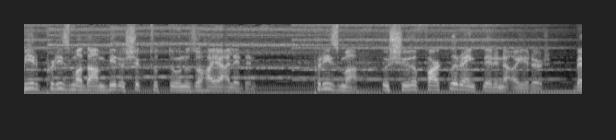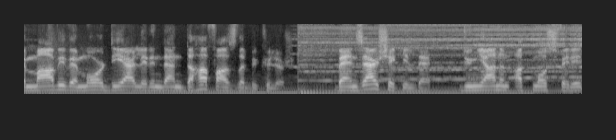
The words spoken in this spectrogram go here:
Bir prizmadan bir ışık tuttuğunuzu hayal edin. Prizma, ışığı farklı renklerine ayırır ve mavi ve mor diğerlerinden daha fazla bükülür. Benzer şekilde, dünyanın atmosferi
